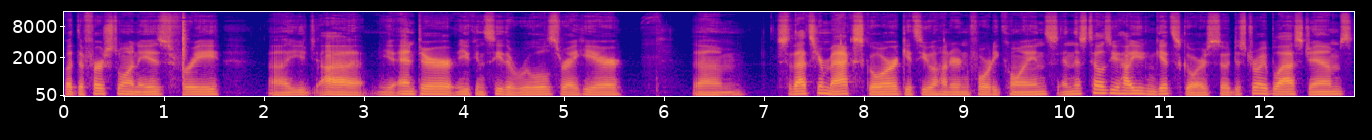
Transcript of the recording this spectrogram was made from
But the first one is free. Uh, you uh, you enter. You can see the rules right here. Um, so that's your max score. It gets you 140 coins, and this tells you how you can get scores. So destroy blast gems,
